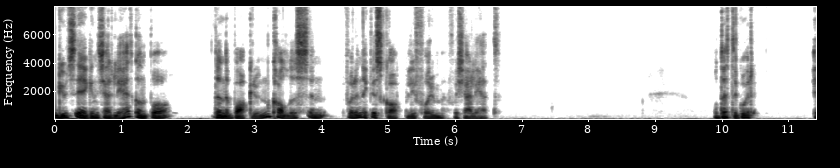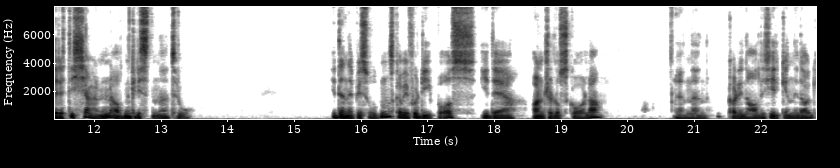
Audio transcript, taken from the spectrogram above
Guds egen kjærlighet kan på denne bakgrunnen kalles en, for en ekteskapelig form for kjærlighet. Og dette går rett i kjernen av den kristne tro. I denne episoden skal vi fordype oss i det Angelo Scola, en, kardinal i kirken i dag,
